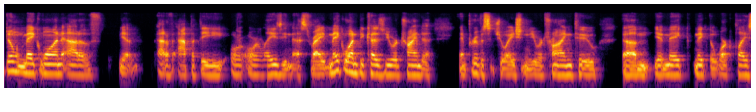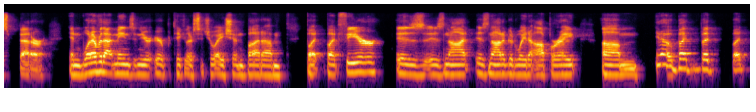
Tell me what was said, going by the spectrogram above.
don't make one out of, you know, out of apathy or, or laziness, right? Make one because you were trying to improve a situation. You were trying to, um, you know, make, make the workplace better and whatever that means in your, your particular situation. But, um, but, but fear is, is not, is not a good way to operate. Um, you know, but, but, but,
